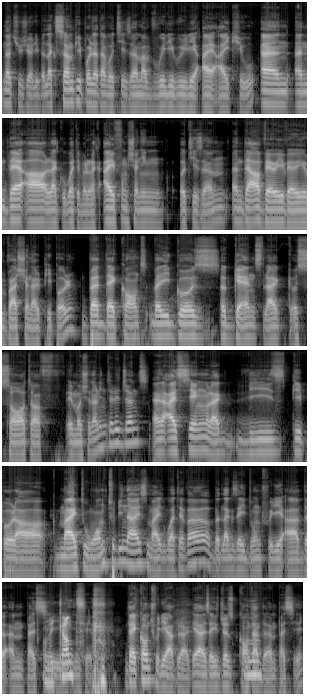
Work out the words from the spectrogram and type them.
not usually, but like some people that have autism have really, really high IQ, and and there are like whatever, like high functioning autism, and they are very, very rational people, but they can't. But it goes against like a sort of emotional intelligence and i think like these people are might want to be nice might whatever but like they don't really have the empathy They can't. They can't really have like yeah they just can't Mm. have the empathy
